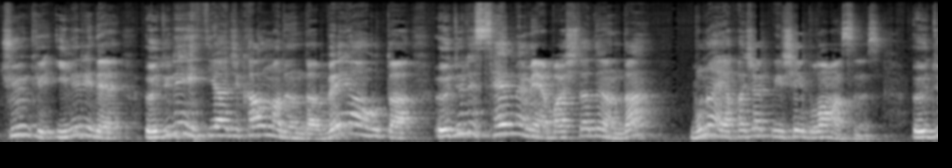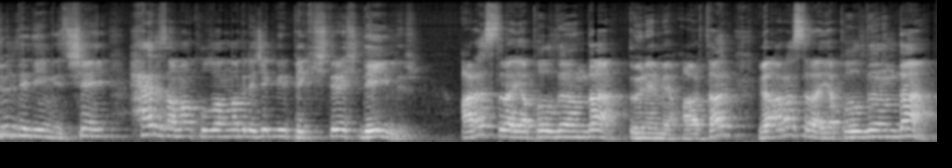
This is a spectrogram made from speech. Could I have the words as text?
Çünkü ileride ödüle ihtiyacı kalmadığında veyahut da ödülü sevmemeye başladığında buna yapacak bir şey bulamazsınız. Ödül dediğimiz şey her zaman kullanılabilecek bir pekiştireç değildir. Ara sıra yapıldığında önemi artar ve ara sıra yapıldığında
